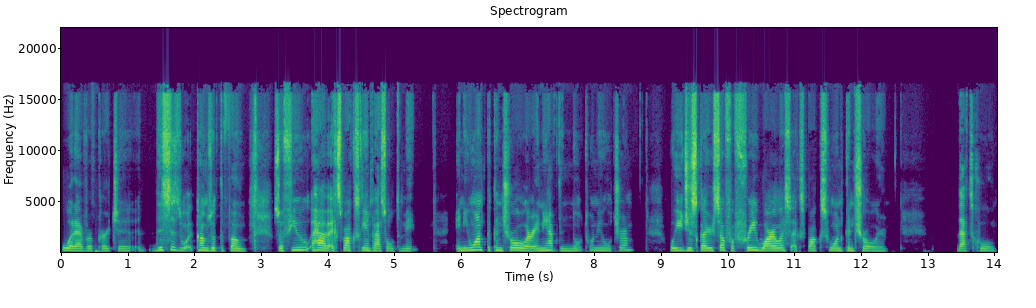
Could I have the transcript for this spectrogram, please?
whatever purchase. This is what comes with the phone. So if you have Xbox Game Pass Ultimate and you want the controller and you have the Note 20 Ultra, well, you just got yourself a free wireless Xbox One controller. That's cool.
